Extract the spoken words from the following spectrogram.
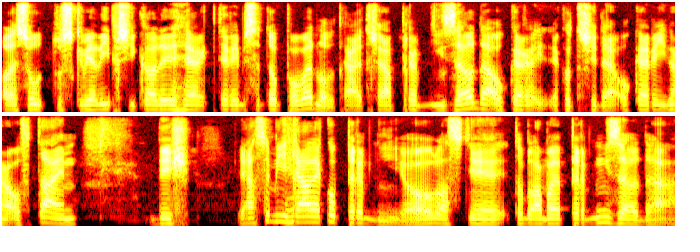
ale jsou tu skvělý příklady her, kterým se to povedlo. Právě třeba první Zelda jako 3D Ocarina of Time, když já jsem jí hrál jako první, jo, vlastně to byla moje první Zelda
